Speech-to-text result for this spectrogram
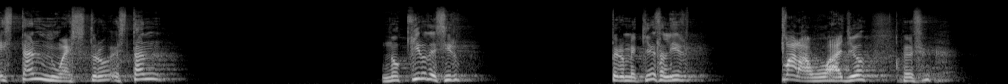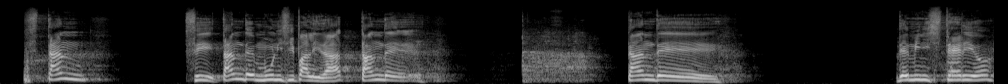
es tan nuestro, es tan, no quiero decir, pero me quiere salir paraguayo, es tan, sí, tan de municipalidad, tan de, tan de, de ministerio.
